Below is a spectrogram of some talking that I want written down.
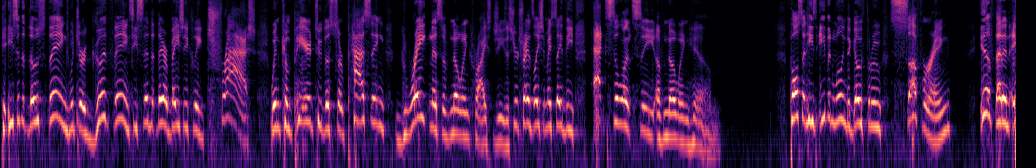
He, he, said that those things, which are good things, he said that they are basically trash when compared to the surpassing greatness of knowing Christ Jesus. Your translation may say the excellency of knowing him. Paul said he's even willing to go through suffering if that enables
